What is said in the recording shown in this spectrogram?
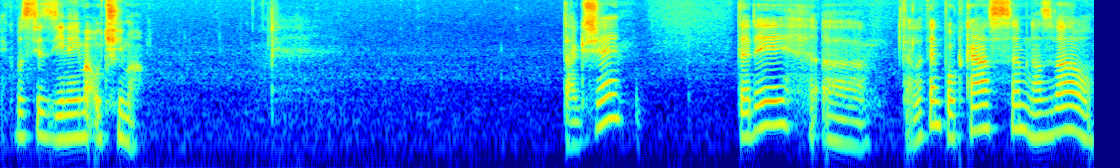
jako prostě s jinýma očima. Takže tedy uh, Tenhle ten podcast jsem nazval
